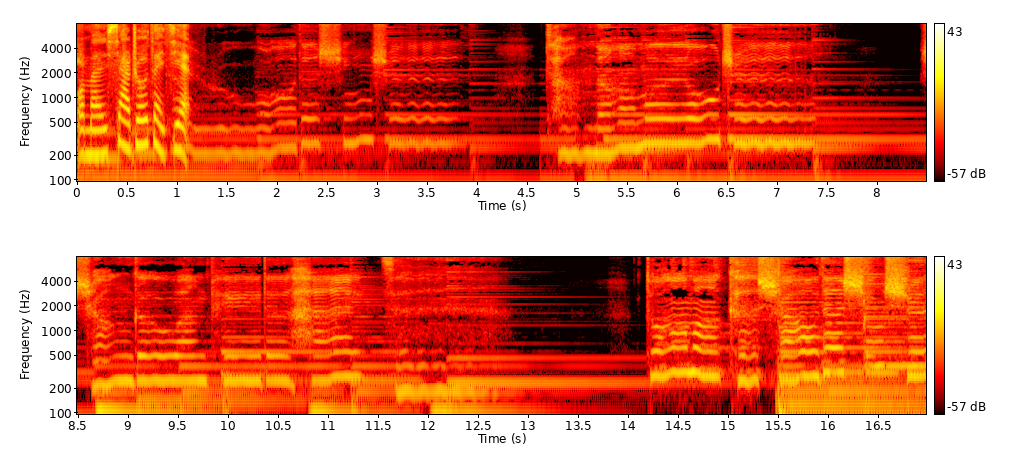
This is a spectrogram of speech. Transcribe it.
我们下周再见。他那么幼稚像个顽皮的孩子，多么可笑的心事，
